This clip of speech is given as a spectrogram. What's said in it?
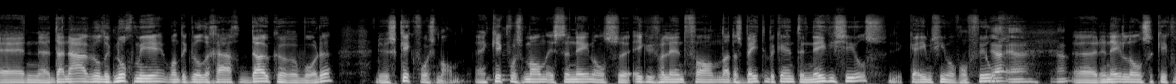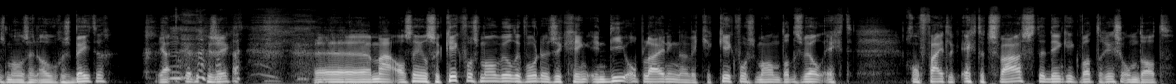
En eh, daarna wilde ik nog meer, want ik wilde graag duiker worden. Dus kickforceman. En kickforceman is de Nederlandse equivalent van, nou dat is beter bekend, de Navy SEALs. Die ken je misschien wel van films. Ja, ja, ja. Eh, de Nederlandse kickforceman zijn overigens beter. Ja, ik heb het gezegd. Eh, maar als Nederlandse kickforceman wilde ik worden. Dus ik ging in die opleiding, dan werd je kickforceman. Dat is wel echt, gewoon feitelijk echt het zwaarste, denk ik, wat er is. Omdat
